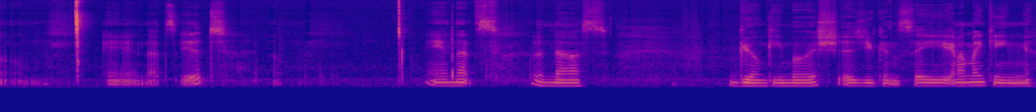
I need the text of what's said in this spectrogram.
um, and that's it and that's a nice gunky mush as you can see and I'm making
